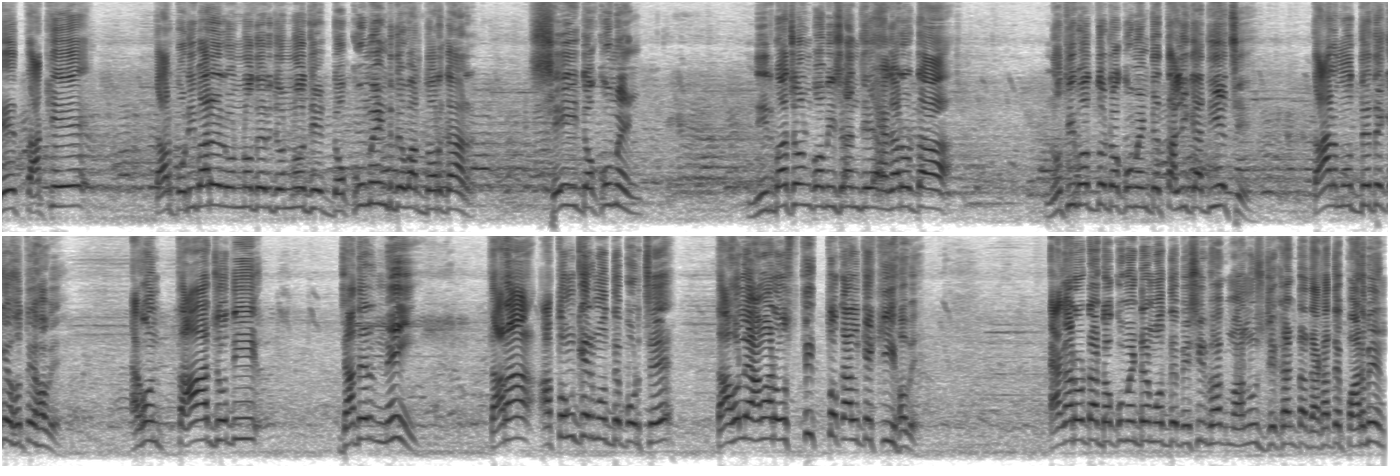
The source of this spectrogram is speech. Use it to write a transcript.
যে তাকে তার পরিবারের অন্যদের জন্য যে ডকুমেন্ট দেওয়ার দরকার, সেই ডকুমেন্ট নির্বাচন কমিশন যে এগারোটা নথিবদ্ধ ডকুমেন্টের তালিকা দিয়েছে, তার মধ্যে থেকে হতে হবে। এখন তা যদি যাদের নেই, তারা আতঙ্কের মধ্যে পড়ছে, তাহলে আমার অস্তিত্ব কালকে কি হবে? এগারোটা ডকুমেন্টের মধ্যে বেশিরভাগ মানুষ যেখানটা দেখাতে পারবেন,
